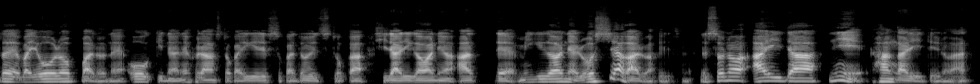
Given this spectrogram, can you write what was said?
例えばヨーロッパのね、大きなね、フランスとかイギリスとかドイツとか左側にはあって、右側にはロシアがあるわけですね。でその間にハンガリーっていうのがあって、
